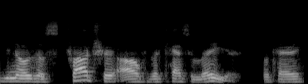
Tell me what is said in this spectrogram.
you know the structure of the castle layer. Okay,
